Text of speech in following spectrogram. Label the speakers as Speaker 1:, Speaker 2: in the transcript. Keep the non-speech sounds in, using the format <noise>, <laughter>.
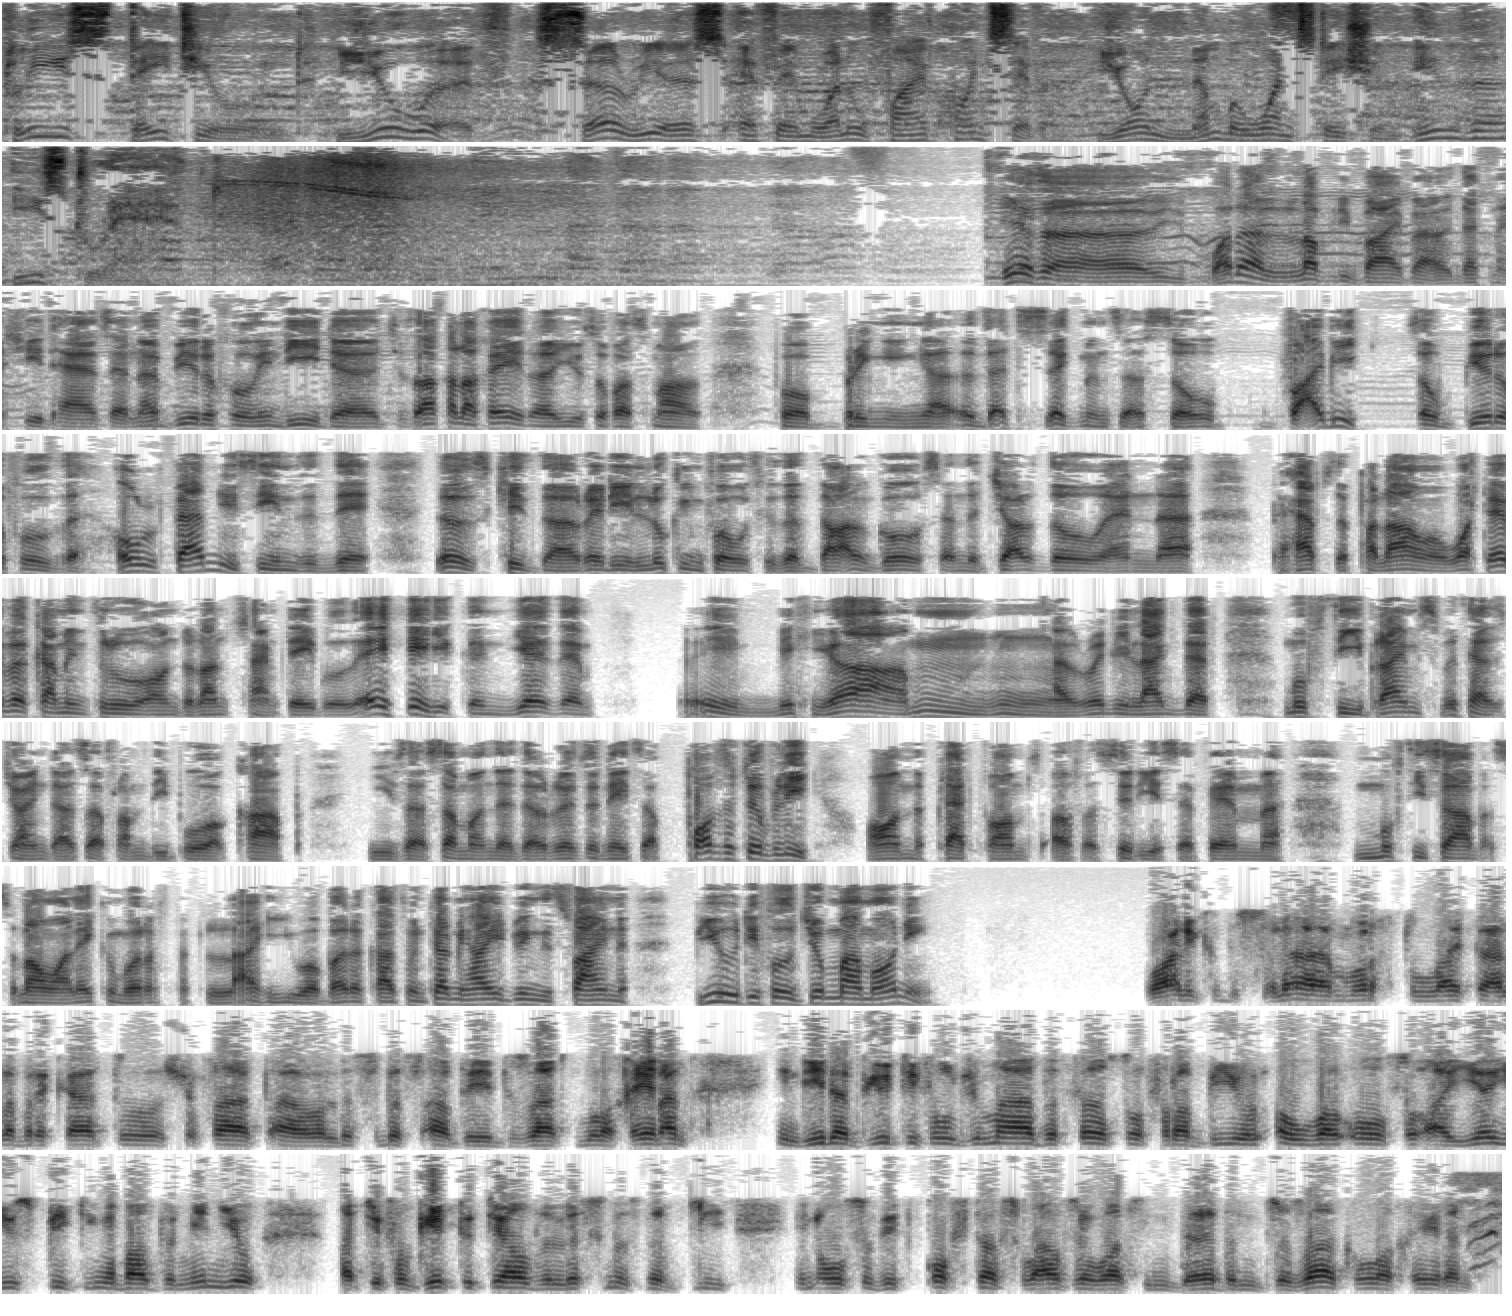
Speaker 1: Please stay tuned. You with Sirius FM 105.7, your number one station in the East Rand.
Speaker 2: Yes, uh, what a lovely vibe uh, that Nasheed has and uh, beautiful indeed. Uh, Jazakallah khair, uh, Yusuf Asmal, for bringing uh, that segments are so vibey, so beautiful. The whole family scenes there. Those kids are already looking forward to the dal gos and the jardo and uh, perhaps the palau or whatever coming through on the lunchtime table. <laughs> Hey, you can hear them. Hey, making, ah, mm, mm, I really like that. Mufti Ebrahim Smith has joined us from the Bo-Kaap. He's uh, someone that uh, resonates uh, positively on the platforms of uh, Sirius FM. Mufti Saab, Assalamu alaikum wa rahmatullahi wa barakatuh. And tell me how you're doing this fine, beautiful Jummah morning.
Speaker 3: وعليكم السلام ورحمة الله تعالى وبركاته شفاat our listeners out there جزاكم الله خيرا Indeed a beautiful Jummah, the first of Rabiul Awwal also. I hear you speaking about the menu, but you forget to tell the listeners that we, and also that koftas whilst I was in Durban. Jazakallah khairan. <laughs>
